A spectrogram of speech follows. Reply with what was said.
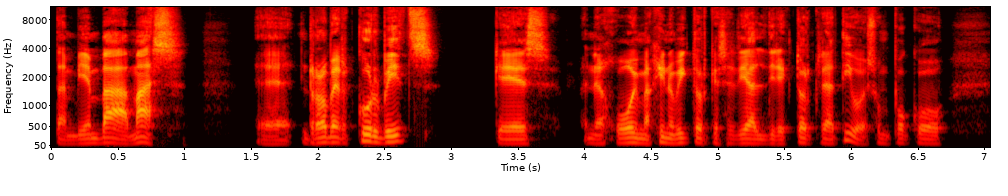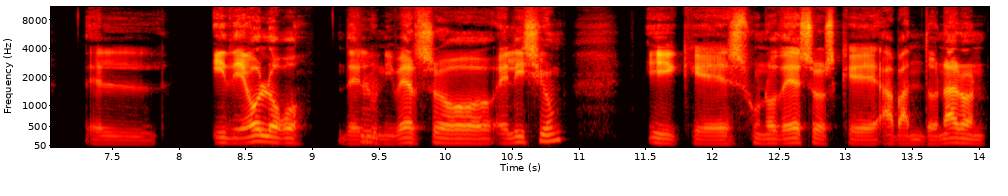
también va a más. Eh, Robert Kurbitz, que es en el juego, imagino, Víctor, que sería el director creativo, es un poco el ideólogo del hmm. universo Elysium y que es uno de esos que abandonaron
